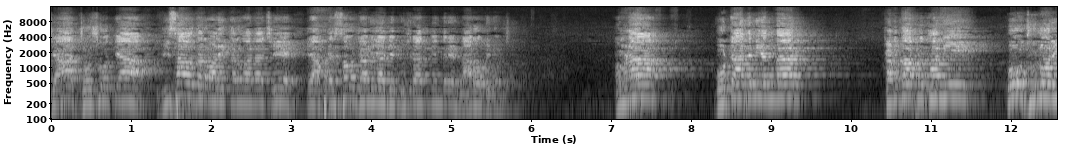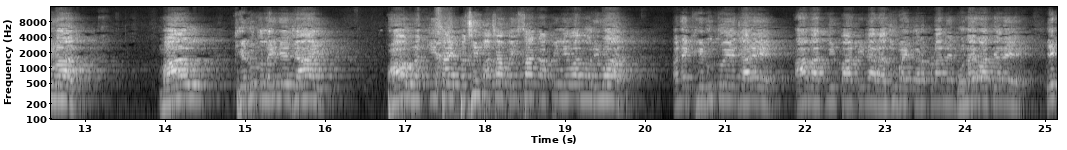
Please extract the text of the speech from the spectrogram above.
જ્યાં જોશો ત્યાં વિસાવદર વાળી કરવાના છે એ આપણે સૌ જાણીએ આજે ગુજરાતની અંદર એ નારો બન્યો છે. હમણાં બોટાદની અંદર કણદા પ્રથાની બહુ જૂનો રિવાજ. માલ ખેડૂત લઈને જાય, ભાવ નક્કી થાય, પછી પાછા પૈસા કાપી લેવાનો રિવાજ. અને ખેડૂતોએ જ્યારે આમ આદમી પાર્ટીના રાજુભાઈ કરપડાને બોલાવ્યા ત્યારે એક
